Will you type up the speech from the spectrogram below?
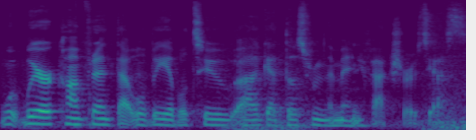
we are confident that we'll be able to uh, get those from the manufacturers. Yes.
